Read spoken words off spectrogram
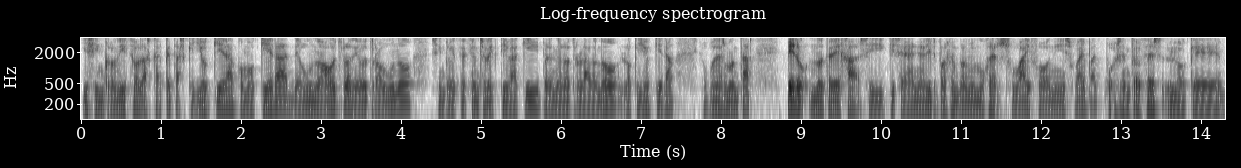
y sincronizo las carpetas que yo quiera, como quiera, de uno a otro, de otro a uno, sincronización selectiva aquí, pero en el otro lado no, lo que yo quiera, lo puedes montar, pero no te deja, si quisiera añadir, por ejemplo, a mi mujer su iPhone y su iPad, pues entonces lo que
